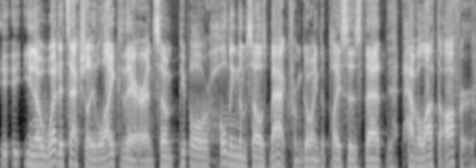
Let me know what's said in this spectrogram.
you know what it's actually like there and so people are holding themselves back from going to places that have a lot to offer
